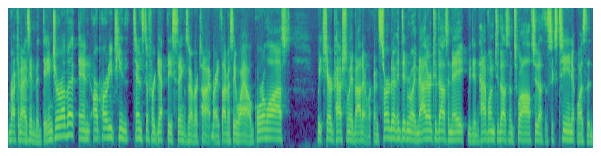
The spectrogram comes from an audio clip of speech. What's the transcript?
recognizing the danger of it, and our party team tends to forget these things over time. Right? It's obviously why Al Gore lost. We cared passionately about it. We're concerned. It didn't really matter in 2008. We didn't have one in 2012. 2016, it was the,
